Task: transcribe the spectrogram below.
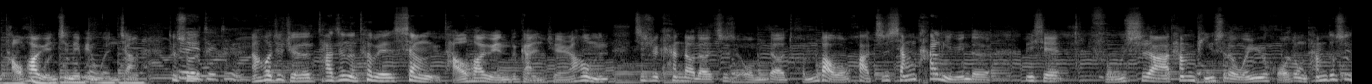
《桃花源记》那篇文章。就说对对对，然后就觉得它真的特别像桃花源的感觉。然后我们继续看到的就是我们的屯堡文化之乡，它里面的那些服饰啊，他们平时的文娱活动，他们都是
